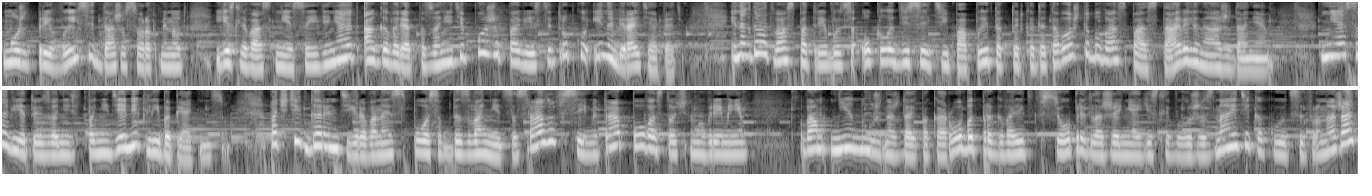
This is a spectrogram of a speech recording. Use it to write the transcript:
может превысить даже 40 минут. Если вас не соединяют, а говорят позвоните позже, повесьте трубку и набирайте опять. Иногда от вас потребуется около 10 попыток только для того, чтобы вас поставили на ожидание. Не советую звонить в понедельник либо пятницу. Почти гарантированный способ дозвониться сразу в 7 утра по восточному времени – вам не нужно ждать, пока робот проговорит все предложение. Если вы уже знаете, какую цифру нажать,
